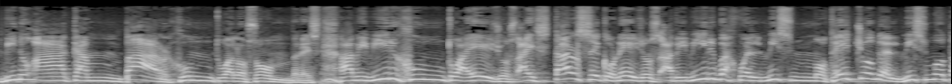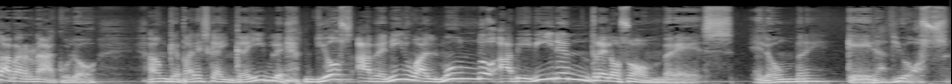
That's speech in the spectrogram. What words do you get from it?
vino a acampar junto a los hombres, a vivir junto a ellos, a estarse con ellos, a vivir bajo el mismo techo del mismo tabernáculo. Aunque parezca increíble, Dios ha venido al mundo a vivir entre los hombres. El hombre que era Dios.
